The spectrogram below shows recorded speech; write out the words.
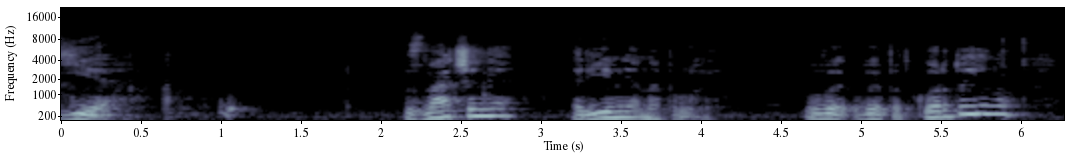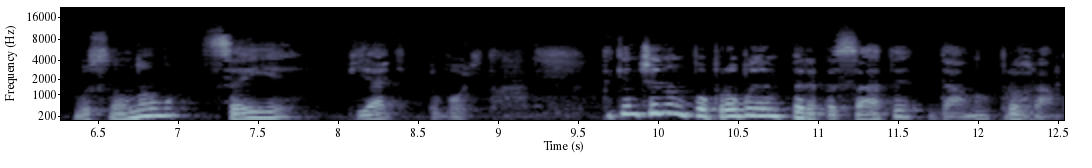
є значення рівня напруги. В випадку Arduino в основному це є 5 вольт. Таким чином, попробуємо переписати дану програму.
